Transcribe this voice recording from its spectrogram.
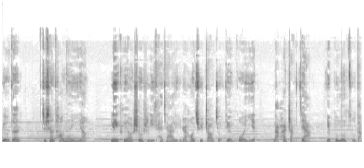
有的就像逃难一样，立刻要收拾离开家里，然后去找酒店过夜，哪怕涨价也不能阻挡。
